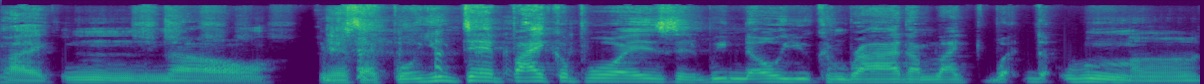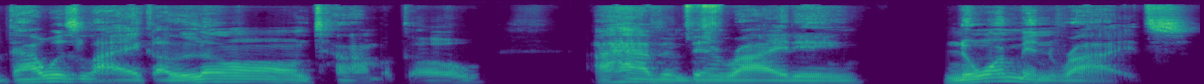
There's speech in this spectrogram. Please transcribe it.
like, mm, no. And it's like, well, you did Biker Boys, and we know you can ride. I'm like, what? mm, that was like a long time ago. I haven't been riding. Norman rides.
